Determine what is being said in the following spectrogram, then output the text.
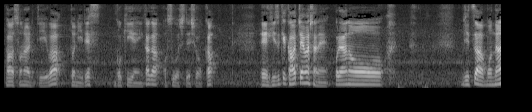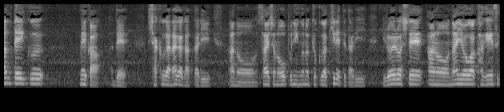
パーソナリティはトニーです。ご機嫌いかがお過ごしでしょうか、えー日付変わっちゃいましたね。これあのー実はもう何テイクメーカーで尺が長かったり、あの、最初のオープニングの曲が切れてたり、いろいろして、あの、内容が過激す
